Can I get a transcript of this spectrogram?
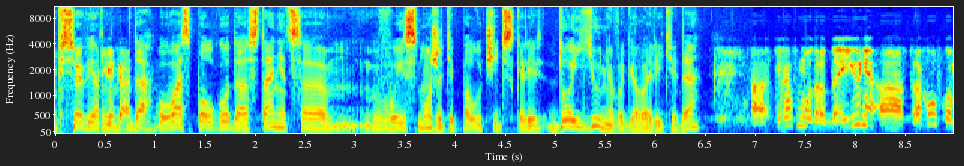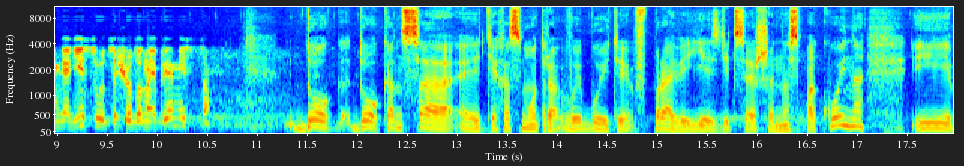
Все верно. Да, у вас полгода останется, вы сможете получить скорее... До июня вы говорите, да? Техосмотр до июня, а страховка у меня действует еще до ноября месяца до, до конца э, техосмотра вы будете вправе ездить совершенно спокойно, и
